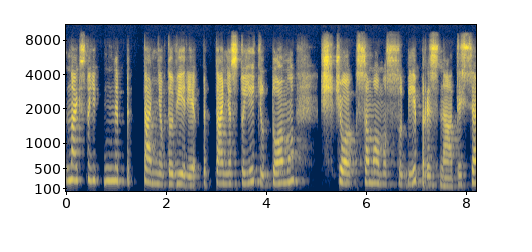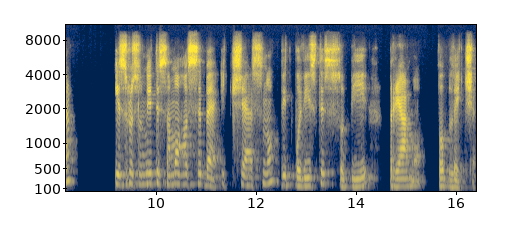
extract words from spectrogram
навіть стоїть не питання в довірі, питання стоїть у тому, що самому собі признатися і зрозуміти самого себе і чесно відповісти собі прямо в обличчя.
